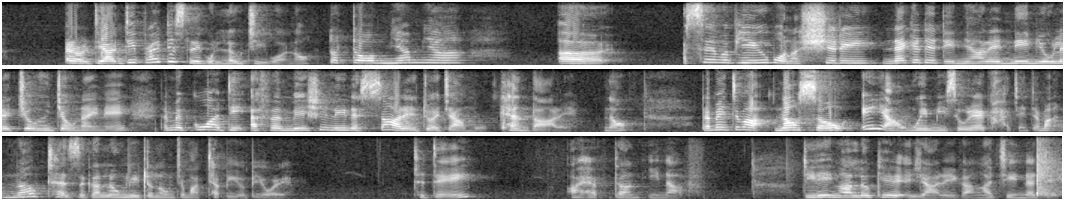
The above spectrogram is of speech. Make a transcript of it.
။အဲ့တော့ဒီ practice လေးကိုလုပ်ကြည့်ပေါ့နော်။တော်တော်များများအာ အဆင်မပြေဘူးပေါ့နော် shitty negative တွေများတဲ့နေ့မျိုးလဲကြုံရင်ကြုံနိုင်တယ်။ဒါပေမဲ့ကိုကဒီ affirmation လေးနဲ့စတဲ့အတွက်ကြောင့်မို့ခံတာတယ်နော်။ဒါပေမဲ့ကျမနောက်ဆုံးအိမ်အောင်ဝင်ပြီဆိုတဲ့အခါကျရင်ကျမနောက်ထပ်စကားလုံးလေးတစ်လုံးကျမထပ်ပြီးတော့ပြောတယ် Today I have done enough ဒီနေ့ငါလုပ်ခဲ့တဲ့အရာတွေကငါကျေနပ်တယ်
